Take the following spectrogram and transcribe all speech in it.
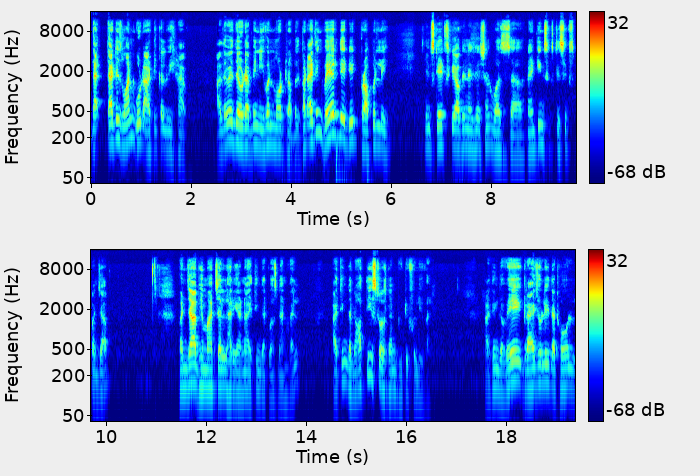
that that is one good article we have. Otherwise, there would have been even more trouble. But I think where they did properly in states reorganization was uh, 1966 Punjab. Punjab, Himachal, Haryana. I think that was done well. I think the Northeast was done beautifully well. I think the way gradually that whole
